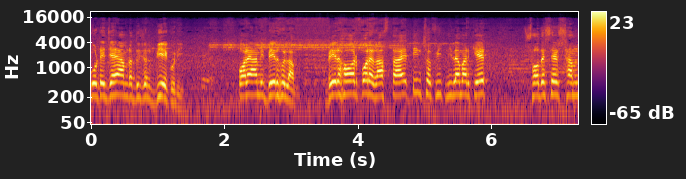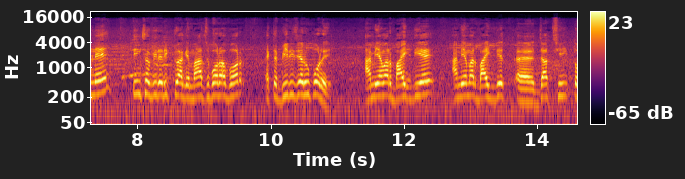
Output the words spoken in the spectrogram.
কোর্টে যাই, আমরা দুজন বিয়ে করি। পরে আমি বের হলাম। বের হওয়ার পরে রাস্তায় তিনশো ফিট নীলা মার্কেট, স্বদেশের সামনে তিনশো ফিটের একটু আগে, মাঝ বরাবর একটা ব্রিজের উপরে। আমি আমার বাইক দিয়ে, আমি আমার বাইক দিয়ে যাচ্ছি, তো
